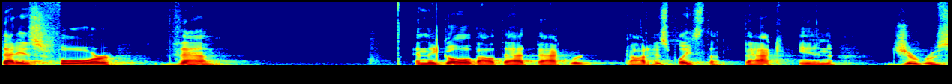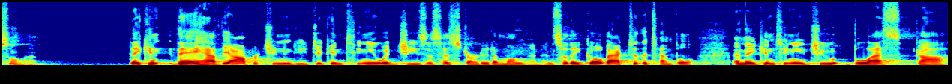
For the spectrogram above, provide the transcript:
that is for them. And they go about that back where God has placed them, back in Jerusalem. They, can, they have the opportunity to continue what Jesus has started among them. And so they go back to the temple and they continue to bless God.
